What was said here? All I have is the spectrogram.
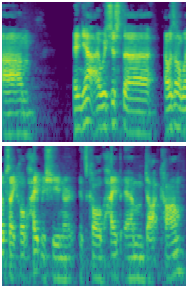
Um, and yeah, I was just uh, I was on a website called Hype Machine, or it's called hypem.com.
